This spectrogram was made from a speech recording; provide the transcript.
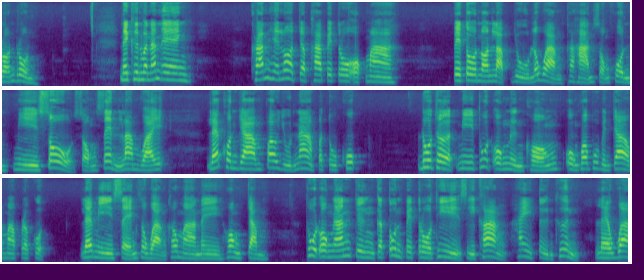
ร้อนรน ในคืนวันนั้นเอง ครั้นเฮโรดจะพาเปโตรออกมา เปโตรนอนหลับอยู่ระหว่างทหารสองคนมีโซ่สองเส้นล่ามไว้ และคนยามเฝ้าอยู่หน้าประตูคุก ดูเถิดมีทูตองค์หนึ่งขององค์พระผู้เป็นเจ้ามาปรากฏ และมีแสงสว่างเข้ามาในห้องจำทูตองค์นั้นจึงกระตุ้นเปโตรที่สีข้างให้ตื่นขึ้น แล้วว่า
